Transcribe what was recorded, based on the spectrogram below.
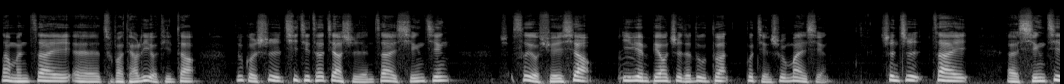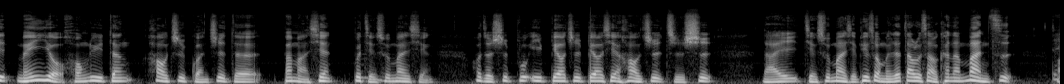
那我们在呃处罚条例有提到，如果是汽机车驾驶人在行经设有学校、医院标志的路段不减速慢行，甚至在呃行进没有红绿灯号志管制的斑马线不减速慢行，或者是不依标志标线号志指示。来减速慢行，譬如说我们在道路上有看到“慢”字，对，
